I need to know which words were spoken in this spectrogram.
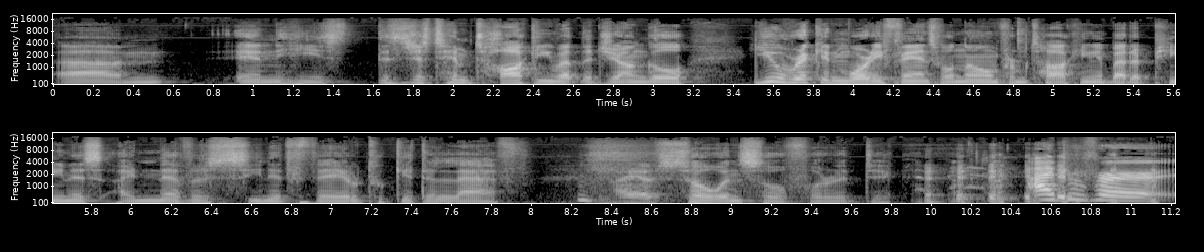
um, and he's this is just him talking about the jungle. You Rick and Morty fans will know him from talking about a penis. I never seen it fail to get a laugh. I have so and so for a dick. I prefer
